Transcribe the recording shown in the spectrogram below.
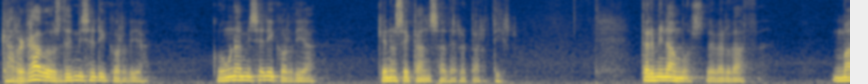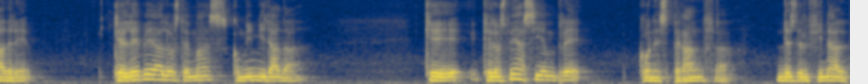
cargados de misericordia, con una misericordia que no se cansa de repartir. Terminamos, de verdad. Madre, que le vea a los demás con mi mirada, que, que los vea siempre con esperanza, desde el final,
